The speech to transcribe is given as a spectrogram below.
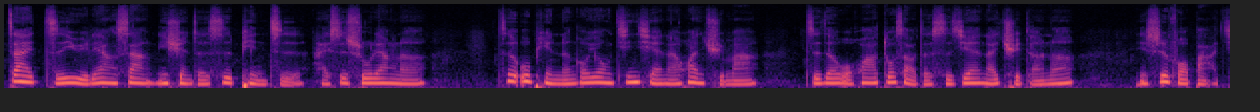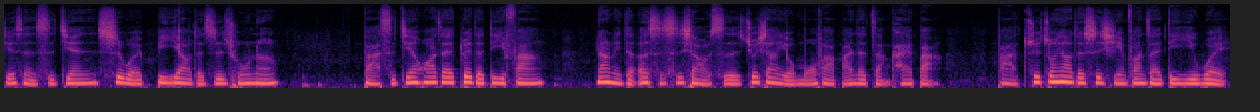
在质与量上，你选择是品质还是数量呢？这物品能够用金钱来换取吗？值得我花多少的时间来取得呢？你是否把节省时间视为必要的支出呢？把时间花在对的地方，让你的二十四小时就像有魔法般的展开吧。把最重要的事情放在第一位。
